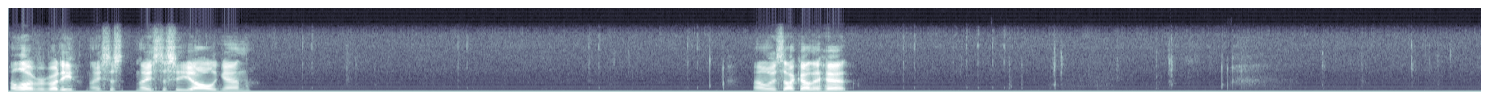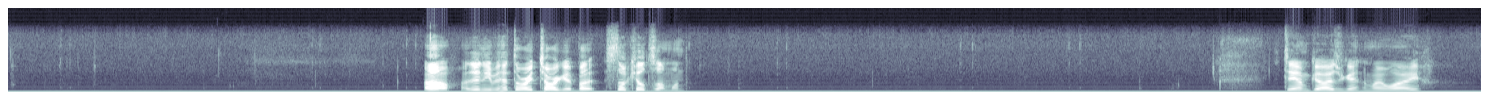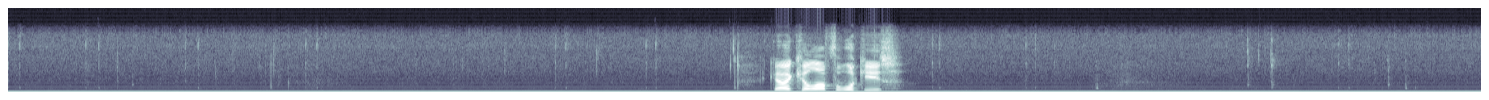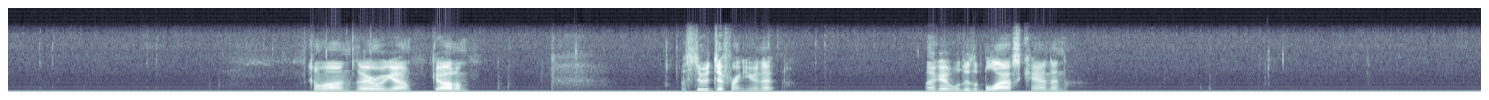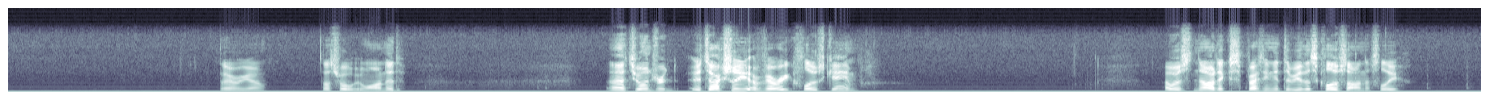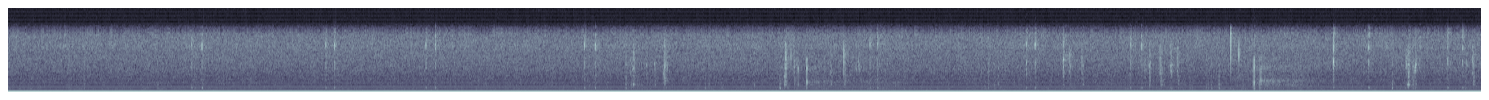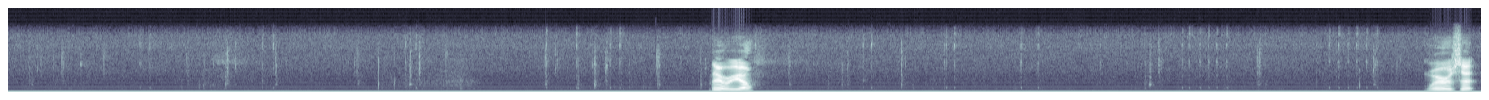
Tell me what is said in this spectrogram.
Hello everybody. Nice to nice to see y'all again. At least I got a hit. Oh, I didn't even hit the right target, but still killed someone. Damn guys are getting in my way. Gotta kill off the Wookiees. Come on, there we go. Got him. Let's do a different unit. Okay, we'll do the blast cannon. There we go. That's what we wanted. Uh, 200, it's actually a very close game. I was not expecting it to be this close, honestly. We go. Where is it?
